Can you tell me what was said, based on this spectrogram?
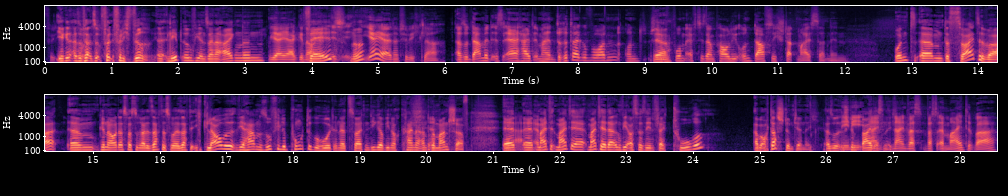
völlig Ja, genau, also, also völlig wirr. Er lebt irgendwie in seiner eigenen ja, ja, genau. Welt. Äh, äh, ne? Ja, ja, natürlich, klar. Also damit ist er halt immerhin Dritter geworden und steht ja. vor dem FC St. Pauli und darf sich Stadtmeister nennen. Und ähm, das Zweite war ähm, genau das, was du gerade sagtest, wo er sagte, ich glaube, wir haben so viele Punkte geholt in der zweiten Liga wie noch keine andere Mannschaft. Äh, ja, äh, meinte, meinte, er, meinte er da irgendwie aus Versehen vielleicht Tore? Aber auch das stimmt ja nicht. Also nee, stimmt nee, beides nein, nicht. Nein, was, was er meinte war,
